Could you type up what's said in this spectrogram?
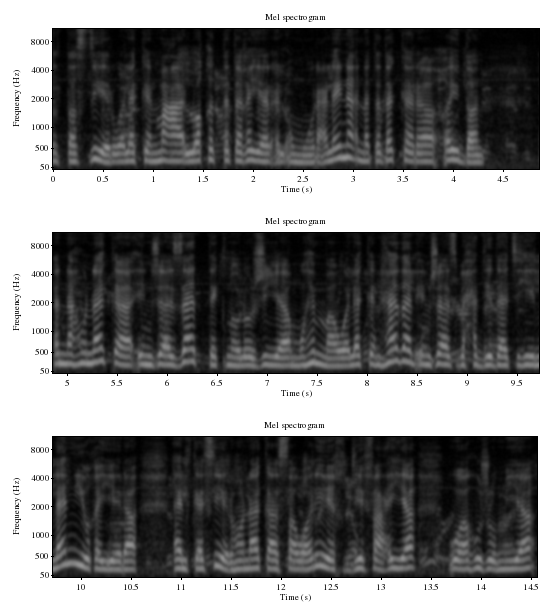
التصدير ولكن مع الوقت تتغير الأمور. علينا أن نتذكر أيضا أن هناك إنجازات تكنولوجية مهمة ولكن هذا الإنجاز بحد ذاته لن يغير الكثير. هناك صواريخ دفاعية وهجومية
